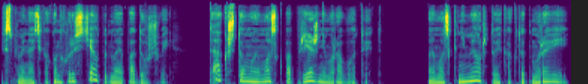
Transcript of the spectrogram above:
и вспоминать, как он хрустел под моей подошвой. Так что мой мозг по-прежнему работает. Мой мозг не мертвый, как тот муравей.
